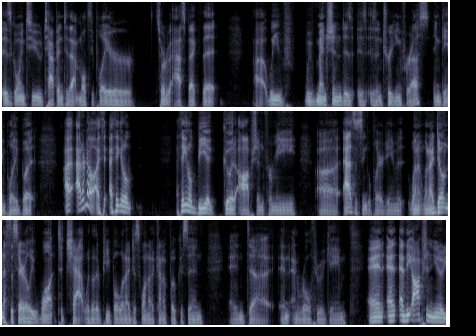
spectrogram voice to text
is going to tap into that multiplayer sort of aspect that uh, we've we've mentioned is, is is intriguing for us in gameplay. But I I don't know. I think I think it'll I think it'll be a good option for me uh, as a single player game when I- when I don't necessarily want to chat with other people when I just want to kind of focus in and uh, and and roll through a game and and and the option you know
